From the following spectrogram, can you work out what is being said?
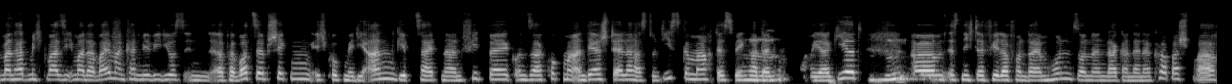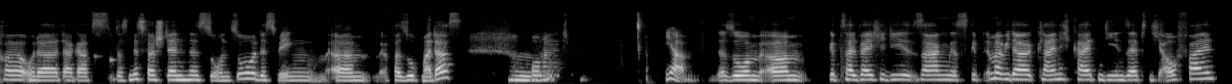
man hat mich quasi immer dabei, man kann mir Videos in, äh, per WhatsApp schicken, ich gucke mir die an, gebe zeitnah ein Feedback und sage, guck mal, an der Stelle hast du dies gemacht, deswegen mhm. hat dein mhm. Hund reagiert. Mhm. Ähm, ist nicht der Fehler von deinem Hund, sondern lag an deiner Körpersprache oder da gab es das Missverständnis so und so, deswegen ähm, versuch mal das. Mhm. Und ja, also ähm, gibt es halt welche, die sagen, es gibt immer wieder Kleinigkeiten, die ihnen selbst nicht auffallen.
